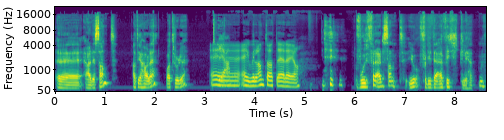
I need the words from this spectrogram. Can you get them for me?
eh, er det sant at jeg har det? Hva tror du? Eh, ja. Jeg vil anta at det er det, ja. Hvorfor er det sant? Jo, fordi det er virkeligheten.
